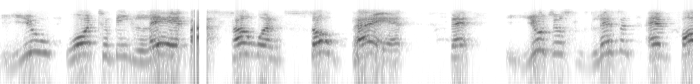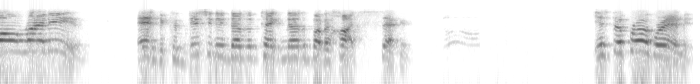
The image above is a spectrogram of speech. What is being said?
you want to be led by someone so bad you just listen and fall right in. And the conditioning doesn't take nothing but a hot second. It's the programming.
